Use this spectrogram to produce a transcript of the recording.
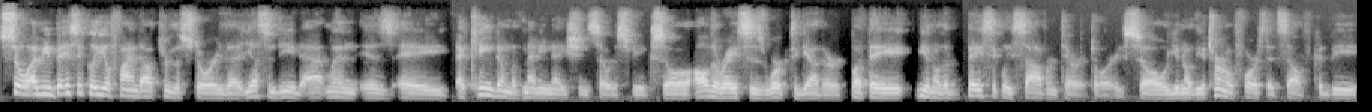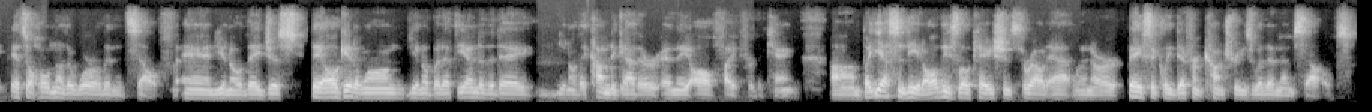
So, I mean, basically, you'll find out through the story that yes, indeed, Atlen is a a kingdom of many nations, so to speak. So all the races work together, but they, you know, they're basically sovereign territories. So, you know, the Eternal Forest itself could be it's a whole nother world in itself, and you know, they just they all get along, you know, but at the end of the day, you know, they come together and they all fight for the king. Um, but yes, indeed, all these locations throughout Atlen are basically different countries within themselves.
